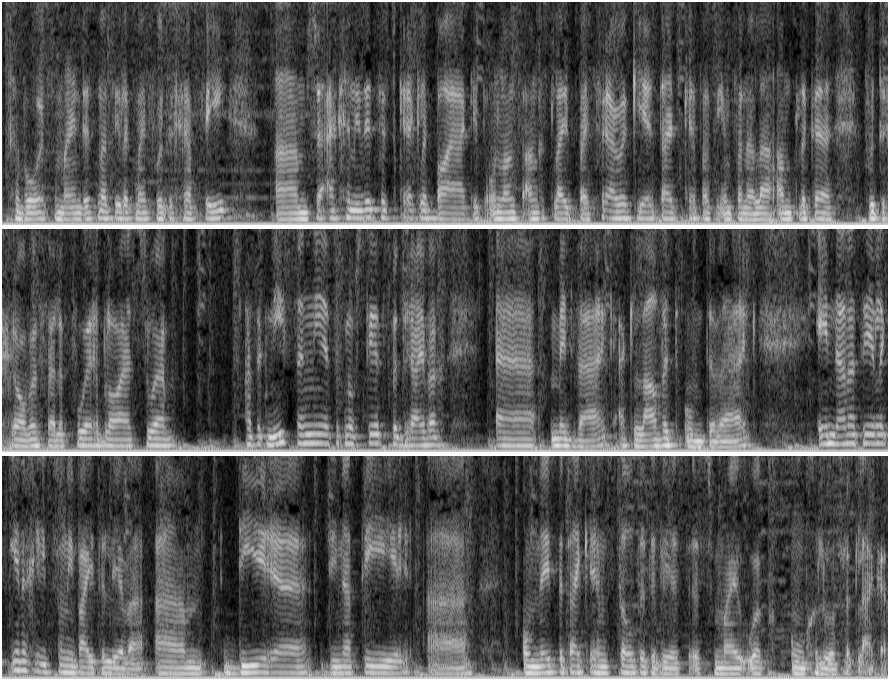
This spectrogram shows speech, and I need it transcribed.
geword vir my en dis natuurlik my fotografie. Um so ek geniet dit verskriklik baie. Ek het onlangs aangesluit by Vroue Keer tydskrif as een van hulle amptelike fotograwe vir hulle voorblaaie. So as ek nie sing nie, is ek nog steeds bedrywig uh met werk. Ek love dit om te werk. En dan natuurlik enigiets van die buitelewe. Um diere, die natuur, uh om net baie keer in stilte te wees is vir my ook ongelooflik lekker.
